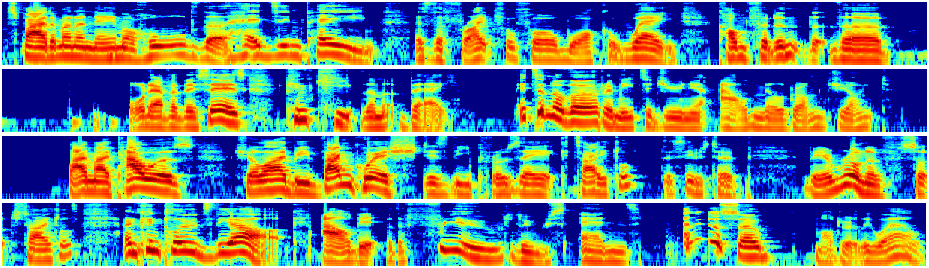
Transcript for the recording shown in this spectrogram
Spider Man and Namor hold their heads in pain as the frightful four walk away, confident that the whatever this is can keep them at bay. It's another Romita Jr. Al Milgrom joint. By my powers shall I be vanquished is the prosaic title. There seems to be a run of such titles, and concludes the arc, albeit with a few loose ends. And it does so moderately well.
